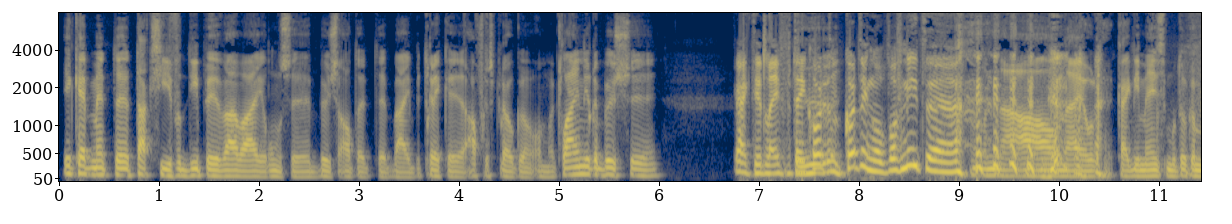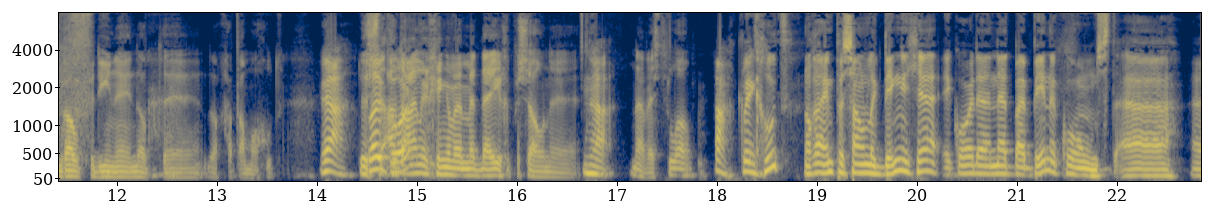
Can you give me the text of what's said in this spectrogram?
Ik heb met de taxi van Diepen, waar wij onze bus altijd bij betrekken, afgesproken om een kleinere bus Kijk, dit levert meteen kort, korting op, of niet? Nou, nee hoor. Kijk, die mensen moeten ook een brood verdienen en dat, dat gaat allemaal goed. Ja, Dus leuk hoor. uiteindelijk gingen we met negen personen Ja, naar Westerlo. ah, klinkt goed. Nog één persoonlijk dingetje. Ik hoorde net bij binnenkomst eh, eh,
